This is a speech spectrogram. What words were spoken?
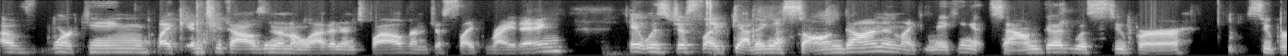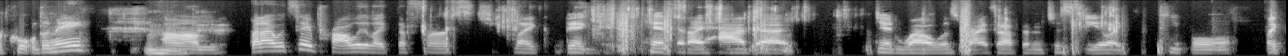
of working like in 2011 and 12 and just like writing, it was just like getting a song done and like making it sound good was super super cool to me. Mm-hmm. Um, but I would say probably like the first like big hit that I had that did well was Rise Up and to see like people like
